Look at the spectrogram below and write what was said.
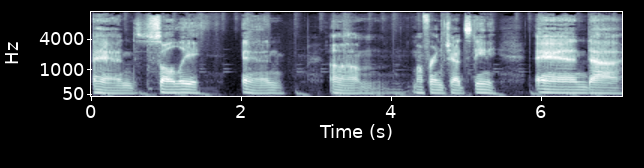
and Sully, and um, my friend Chad Steeney. And uh,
